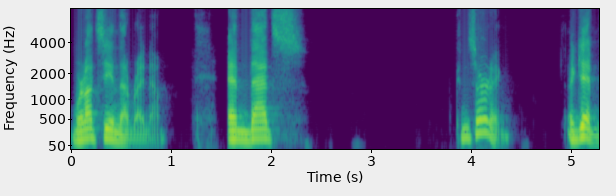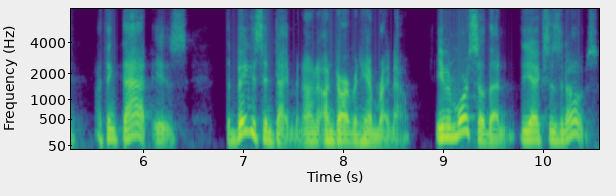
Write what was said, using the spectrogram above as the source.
We're not seeing that right now. And that's concerning. Again, I think that is the biggest indictment on, on Darvin Ham right now, even more so than the X's and O's.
